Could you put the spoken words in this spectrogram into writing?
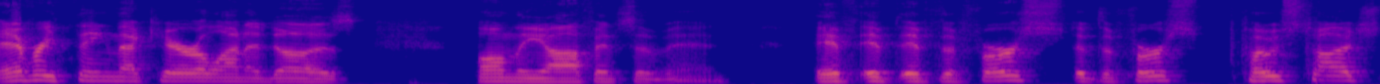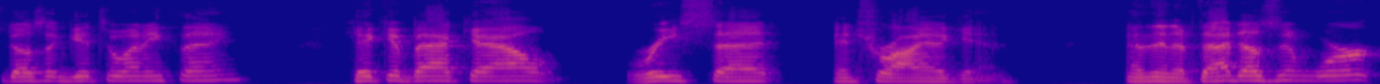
everything that carolina does on the offensive end. If if if the first if the first post touch doesn't get to anything kick it back out, reset, and try again. And then if that doesn't work,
